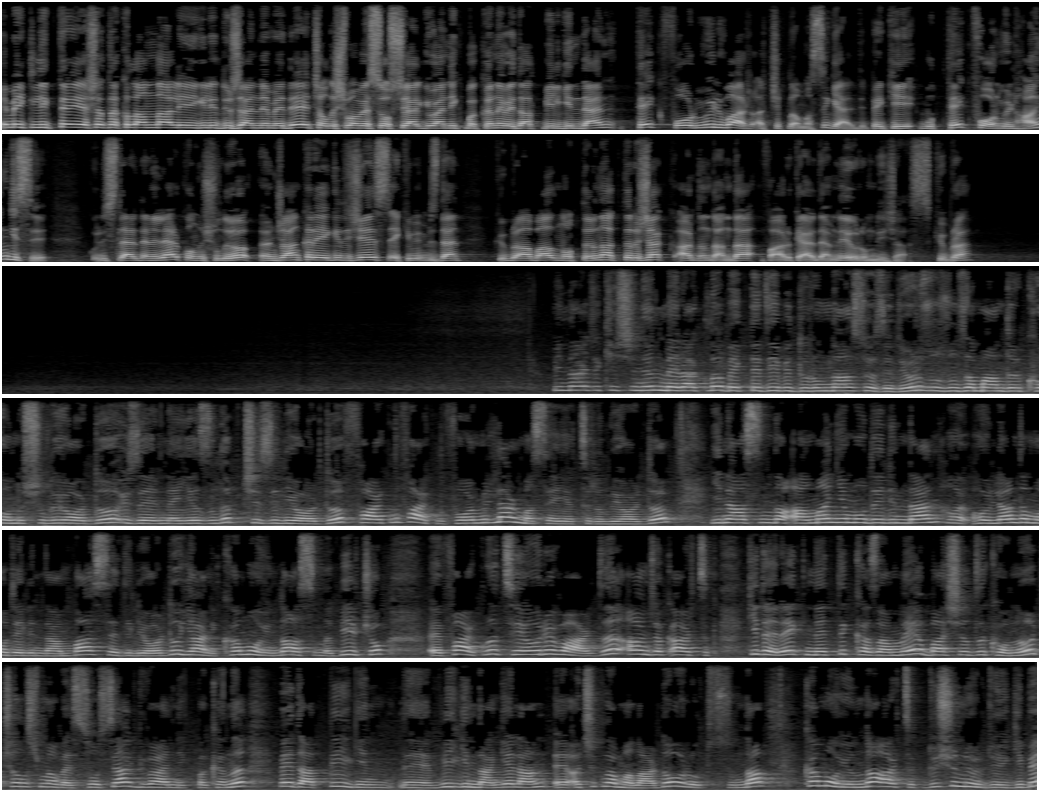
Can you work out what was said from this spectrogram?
Emeklilikte yaşa takılanlarla ilgili düzenlemede Çalışma ve Sosyal Güvenlik Bakanı Vedat Bilgin'den tek formül var açıklaması geldi. Peki bu tek formül hangisi? Kulislerde neler konuşuluyor? Önce Ankara'ya gideceğiz. Ekibimizden Kübra Bal notlarını aktaracak. Ardından da Faruk Erdem'le yorumlayacağız. Kübra? Binlerce kişinin merakla beklediği bir durumdan söz ediyoruz. Uzun zamandır konuşuluyordu, üzerine yazılıp çiziliyordu. Farklı farklı formüller masaya yatırılıyordu. Yine aslında Almanya modelinden, Ho- Hollanda modelinden bahsediliyordu. Yani kamuoyunda aslında birçok e, farklı teori vardı. Ancak artık giderek netlik kazanmaya başladı konu. Çalışma ve Sosyal Güvenlik Bakanı Vedat Bilgin, e, Bilgin'den gelen e, açıklamalar doğrultusunda kamuoyunda artık düşünüldüğü gibi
